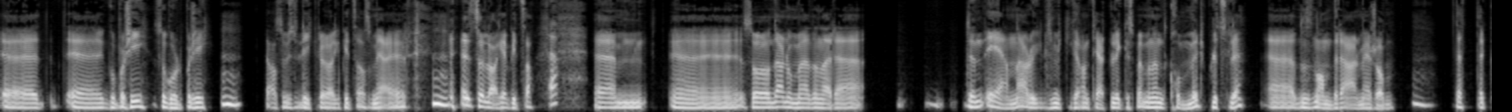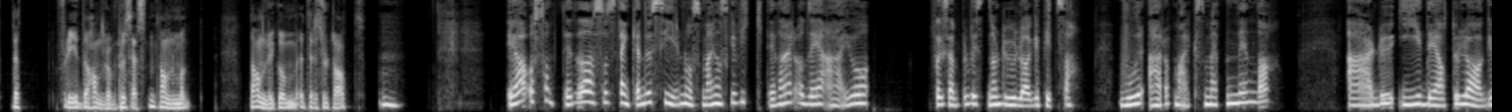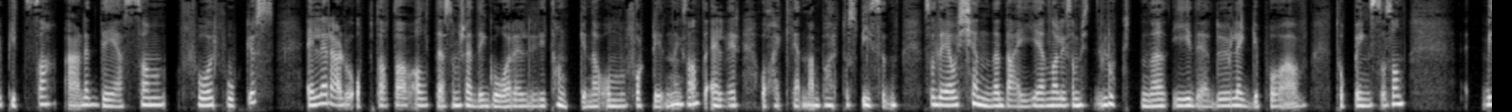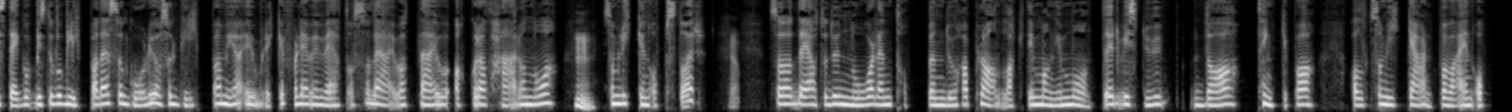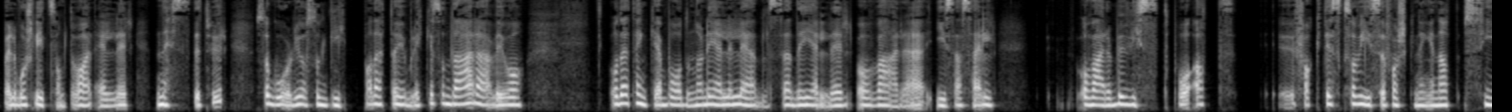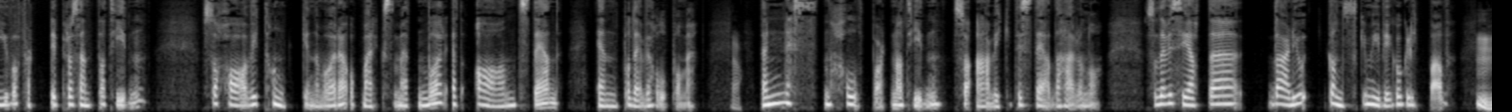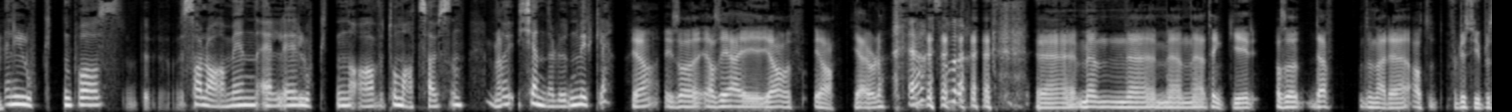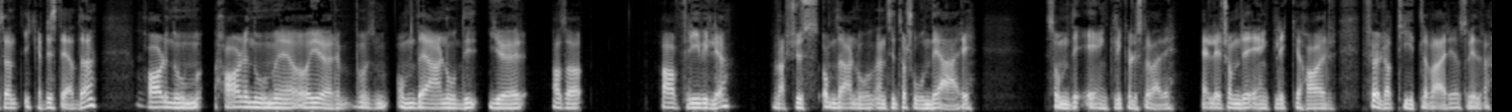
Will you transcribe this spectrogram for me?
eh, eh, gå på ski, så går du på ski. Mm. Altså, hvis du liker å lage pizza, som jeg gjør, mm. så lager jeg pizza. Ja. Um, uh, så det er noe med den derre Den ene er du liksom ikke garantert å lykkes med, men den kommer plutselig. Uh, den andre er mer sånn mm. dette, dette, Fordi det handler om prosessen, det handler, om, det handler ikke om et resultat. Mm. Ja, og samtidig da, så tenker jeg du sier noe som er ganske viktig der, og det er jo for eksempel hvis når du lager pizza, hvor er oppmerksomheten din da? Er du i det at du lager pizza, er det det som får fokus, eller er du opptatt av alt det som skjedde i går, eller de tankene om fortiden, ikke sant, eller åh, jeg gleder meg bare til å spise den, så det å kjenne deigen og liksom luktene i det du legger på av toppings og sånn, hvis, det, hvis, du går glipp av det, så går du jo også glipp av mye av øyeblikket, for det vi vet også, det er jo at det er jo akkurat her og nå mm. som lykken oppstår. Ja. Så det at du når den toppen du har planlagt i mange måneder, hvis du da tenker på alt som gikk gærent på veien opp, eller hvor slitsomt det var, eller neste tur, så går du jo også glipp av dette øyeblikket. Så der er vi jo Og det tenker jeg både når det gjelder ledelse, det gjelder å være i seg selv, å være bevisst på at eh, faktisk så viser forskningen at 47% av tiden så har vi tankene våre, oppmerksomheten vår, et annet sted enn på det vi holder på med. Ja. Det er nesten halvparten av tiden så er vi ikke til stede her og nå. Så det vil si at eh, da er det jo ganske mye vi går glipp av. Mm. Den lukten på salamin salamien eller lukten av tomatsausen. Men- Kjenner du den virkelig? Ja, så, altså jeg Ja, ja jeg gjør det. Ja, så bra. Eh, men, eh, men jeg tenker Altså, det er den derre at 47% ikke er til stede, har det, noe, har det noe med å gjøre om det er noe de gjør altså av fri vilje, versus om det er noe, en situasjon de er i som de egentlig ikke har lyst til å være i, eller som de egentlig ikke har føler at tid til å være i, videre.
